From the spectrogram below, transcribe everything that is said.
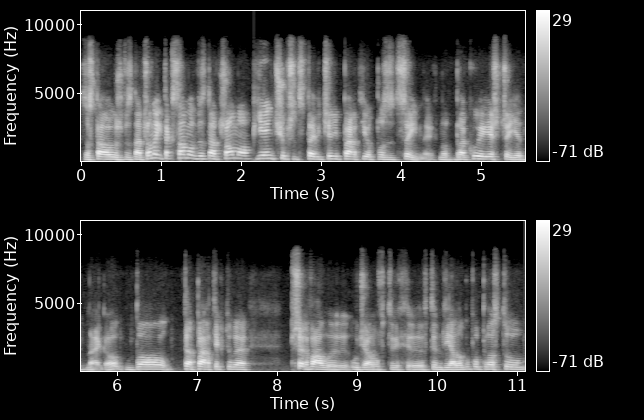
została już wyznaczona i tak samo wyznaczono pięciu przedstawicieli partii opozycyjnych. No, brakuje jeszcze jednego, bo te partie, które przerwały udział w, tych, w tym dialogu, po prostu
